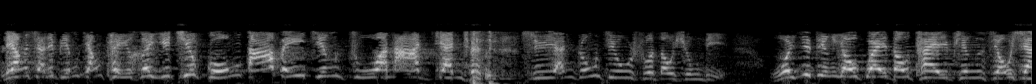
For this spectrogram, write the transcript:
两县的兵将配合一起攻打北京，捉拿奸臣。”徐延忠就说到：“兄弟。”我一定要拐到太平小县，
